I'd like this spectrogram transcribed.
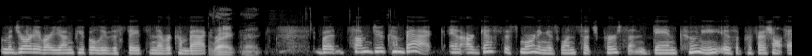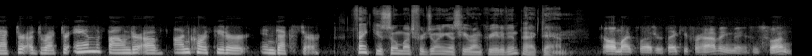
a majority of our young people leave the states and never come back. Right, right. But some do come back. And our guest this morning is one such person. Dan Cooney is a professional actor, a director, and the founder of Encore Theater in Dexter. Thank you so much for joining us here on Creative Impact, Dan. Oh, my pleasure. Thank you for having me. This is fun.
